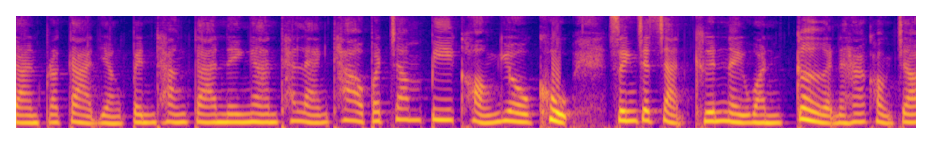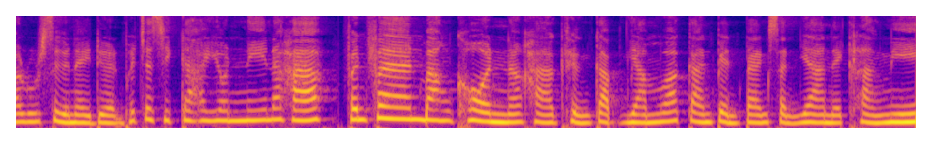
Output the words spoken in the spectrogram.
การประกาศอย่างเป็นทางการในงานแถลงข่าวประจำปีของโยคุ ซึ่งจะจัดขึ้นในวันเกิดนะคะของเจ้ารู้สื่อในเดือนพฤศจิกายนนี้นะคะ แฟนๆบางคนนะคะ ถึงกับย้ำว่าการเปลี่ยนแปลงสัญญาในครั้งนี้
